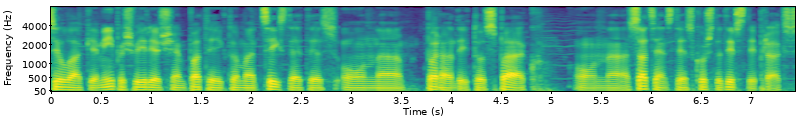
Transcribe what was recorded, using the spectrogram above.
cilvēkiem, īpaši vīriešiem, patīk tomēr cīkstēties un parādīt to spēku un uh, sacensties, kurš tad ir stiprāks.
